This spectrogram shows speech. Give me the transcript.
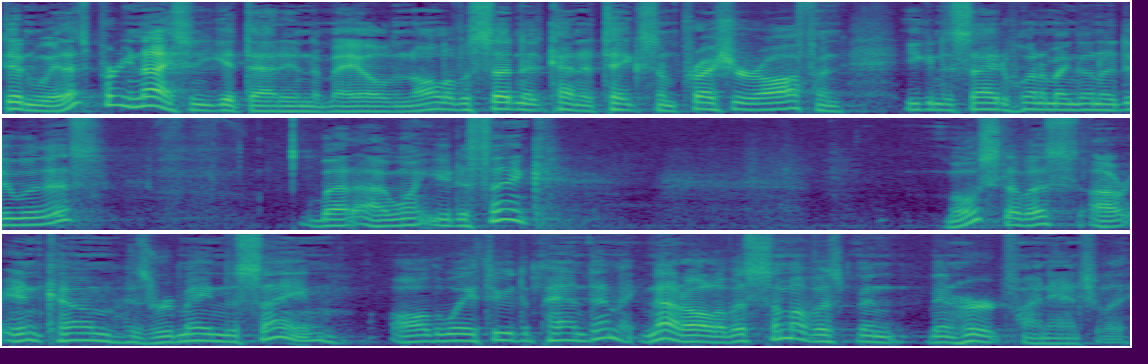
didn't we? That's pretty nice when you get that in the mail, and all of a sudden it kind of takes some pressure off, and you can decide what am I going to do with this. But I want you to think most of us, our income has remained the same all the way through the pandemic. Not all of us, some of us been been hurt financially.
